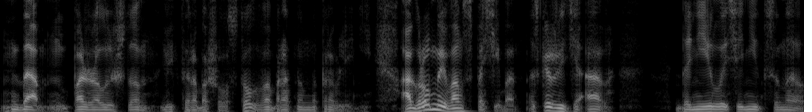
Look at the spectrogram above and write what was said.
Да, пожалуй, что Виктор обошел стол в обратном направлении. Огромное вам спасибо. Скажите, а Даниила Синицына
